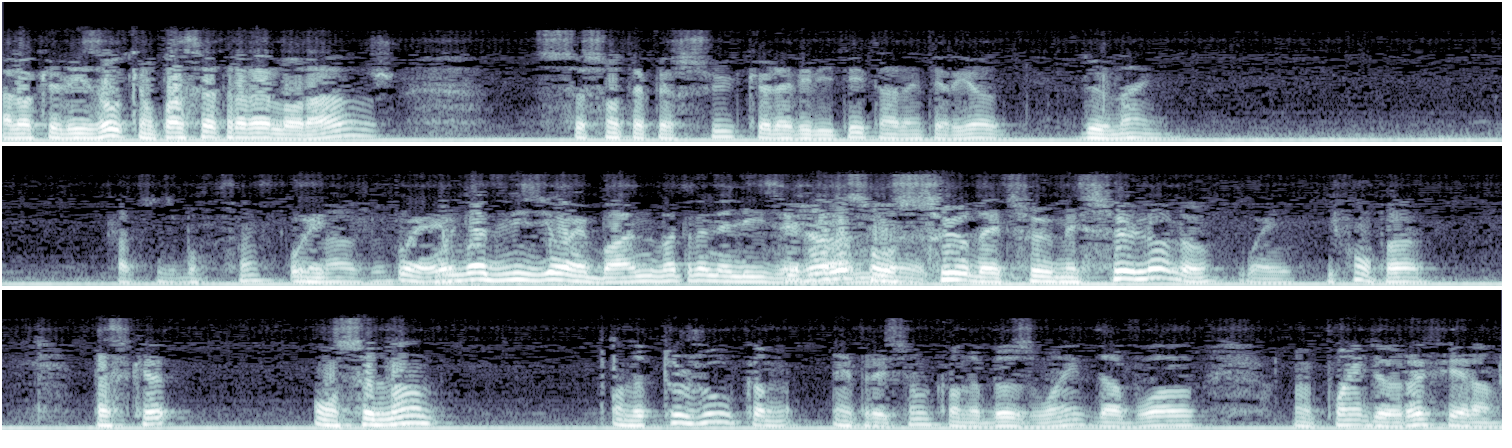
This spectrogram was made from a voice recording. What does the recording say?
Alors que les autres qui ont passé à travers leur âge se sont aperçus que la vérité est à l'intérieur d'eux-mêmes. Ça a-tu du bon sens, cette Oui, image-là? oui, Oui. votre vision est bonne, votre analyse Ces est gens-là bonne. sont sûrs d'être sûrs, mais ceux-là, là, Oui. ils font peur. Parce que on se demande, on a toujours comme impression qu'on a besoin d'avoir un point de référence.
